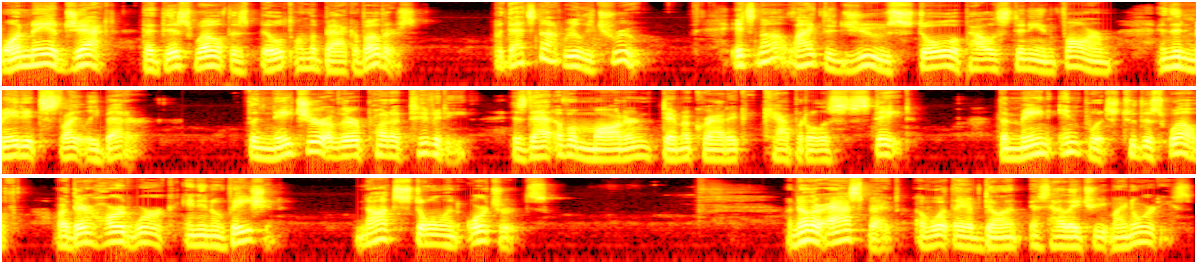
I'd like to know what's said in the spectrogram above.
One may object that this wealth is built on the back of others, but that's not really true. It's not like the Jews stole a Palestinian farm and then made it slightly better. The nature of their productivity is that of a modern democratic capitalist state. The main inputs to this wealth are their hard work and innovation, not stolen orchards. Another aspect of what they have done is how they treat minorities.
